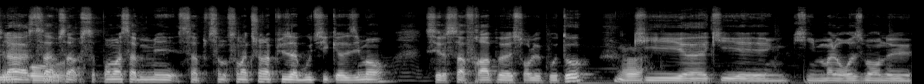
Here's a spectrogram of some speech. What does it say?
Là, trop- ça, ça, ça- pour moi, ça met, ça, son action la plus aboutie quasiment, c'est sa frappe euh, sur le poteau, Ouais. qui, euh, qui est, qui malheureusement ne,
